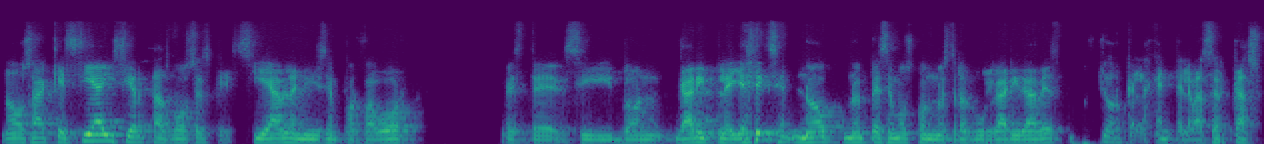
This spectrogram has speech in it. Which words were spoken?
¿no? O sea, que sí hay ciertas voces que sí hablan y dicen, por favor, este, si don Gary Player dice, no, no empecemos con nuestras vulgaridades, pues yo creo que la gente le va a hacer caso.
